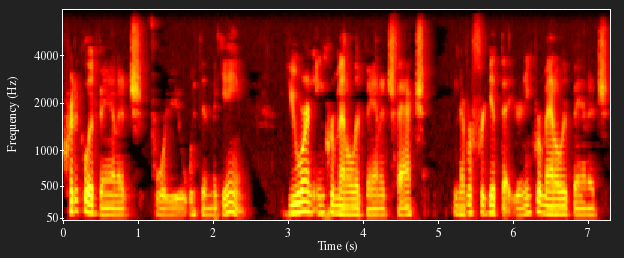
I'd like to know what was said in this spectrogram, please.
critical advantage for you within the game. You are an incremental advantage faction. Never forget that. You're an incremental advantage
